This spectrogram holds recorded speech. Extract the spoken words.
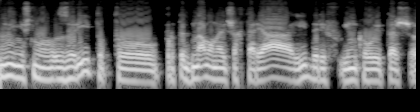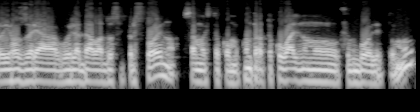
Нинішнього зорі, тобто проти Динамо навіть Шахтаря, лідерів, інколи теж його зоря виглядала досить пристойно, саме в такому контратакувальному футболі. Тому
